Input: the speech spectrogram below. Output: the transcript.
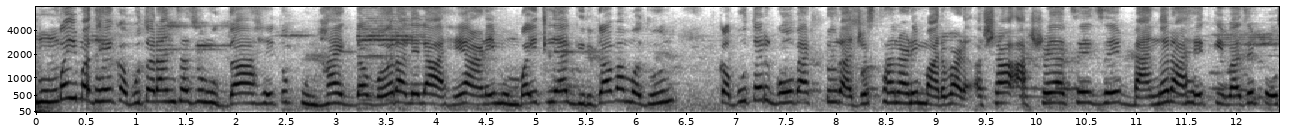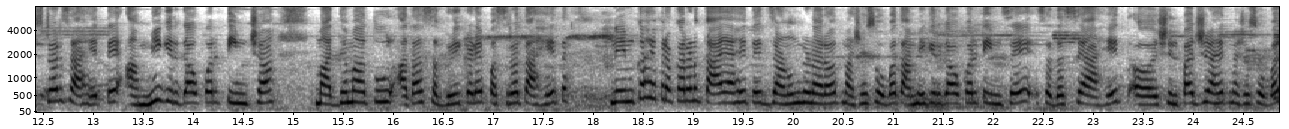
मुंबईमध्ये कबुतरांचा जो मुद्दा आहे तो पुन्हा एकदा वर आलेला आहे आणि मुंबईतल्या गिरगावामधून कबूतर गो बॅक टू राजस्थान आणि मारवाड अशा आशयाचे जे बॅनर आहेत किंवा जे पोस्टर्स आहेत ते आम्ही गिरगावकर टीमच्या माध्यमातून आता सगळीकडे पसरत आहेत. नेमकं हे प्रकरण काय आहे तेच जाणून घेणार आहोत. माझ्यासोबत आम्ही गिरगावकर टीमचे सदस्य आहेत. शिल्पाजी आहेत माझ्यासोबत.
